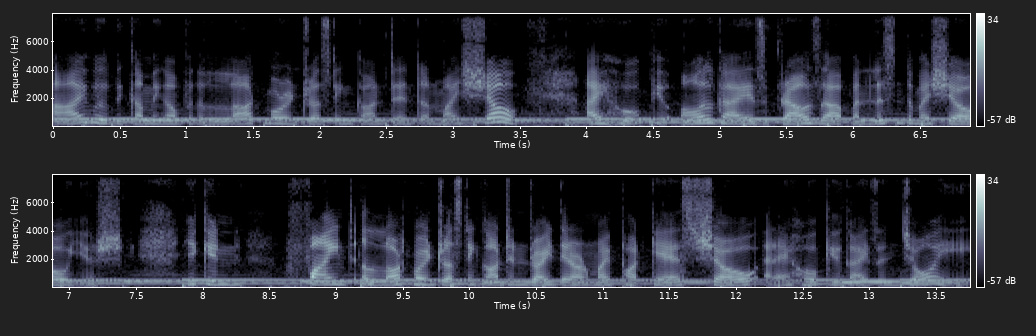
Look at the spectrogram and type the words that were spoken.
I will be coming up with a lot more interesting content on my show. I hope you all guys browse up and listen to my show. You sh- you can find a lot more interesting content right there on my podcast show, and I hope you guys enjoy.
